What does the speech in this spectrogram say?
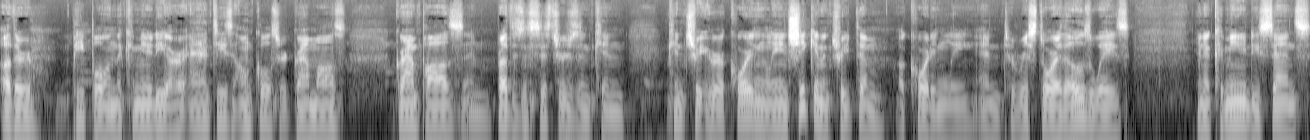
Other people in the community, are aunties, uncles, her grandmas, grandpas and brothers and sisters and can can treat her accordingly and she can treat them accordingly and to restore those ways in a community sense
